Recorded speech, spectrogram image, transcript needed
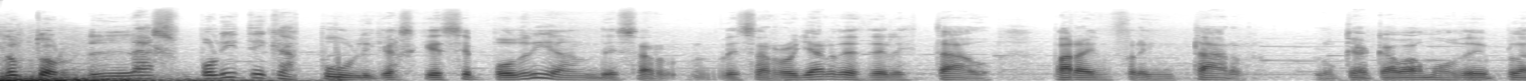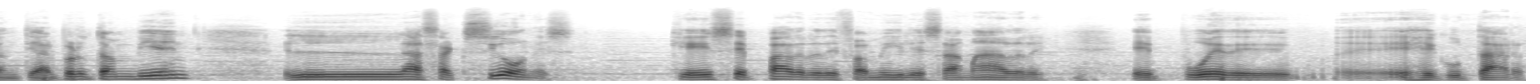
Doctor, las políticas públicas que se podrían desarrollar desde el Estado para enfrentar lo que acabamos de plantear, pero también las acciones que ese padre de familia, esa madre, eh, puede eh, ejecutar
